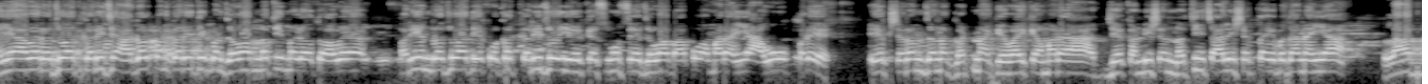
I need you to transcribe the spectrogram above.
અહીંયા હવે રજૂઆત કરી છે, આગળ પણ કરી હતી, પણ જવાબ નથી મળ્યો. તો હવે ફરીને રજૂઆત એક વખત કરી જોઈએ કે શું છે, જવાબ આપો. અમારે અહીંયા આવવું પડે. એક શરમજનક ઘટના કહેવાય કે અમારે આ જે કન્ડિશન નથી ચાલી શકતા, એ બધાને અહીંયા લાભ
